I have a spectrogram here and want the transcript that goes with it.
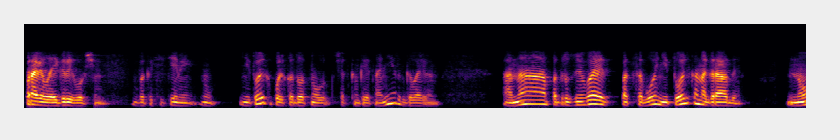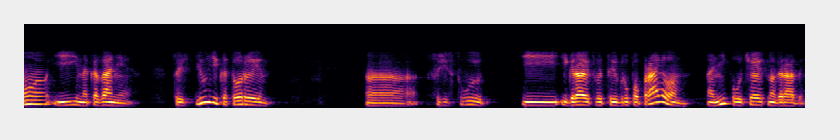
правила игры, в общем, в экосистеме, ну, не только Polkadot, но сейчас конкретно о ней разговариваем, она подразумевает под собой не только награды, но и наказания. То есть люди, которые э, существуют и играют в эту игру по правилам, они получают награды.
